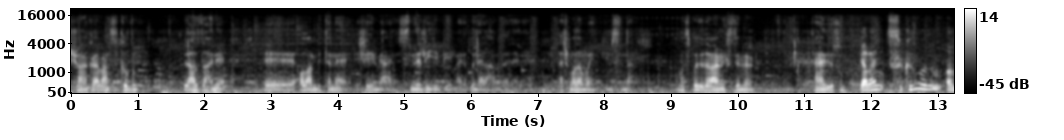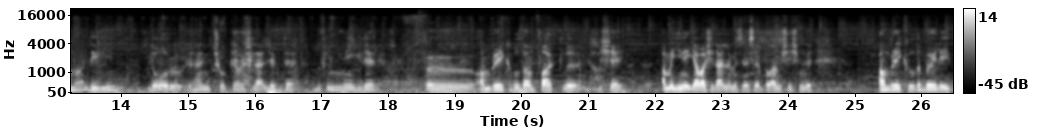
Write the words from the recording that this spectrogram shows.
Şu ana kadar ben sıkıldım. Biraz da hani ee, olan bitene şeyim yani sinirli gibiyim. Hani bu ne lan böyle. Saçmalamayın gibisinden. Ama spoiler da vermek istemiyorum. Sen ne diyorsun? Ya ben sıkılmadım ama dediğin doğru. Yani çok yavaş ilerliyor. Bir de bu filmle ilgili eee Unbreakable'dan farklı bir şey. Ama yine yavaş ilerlemesine sebep olan bir şey. Şimdi Unbreakable'da böyleydi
